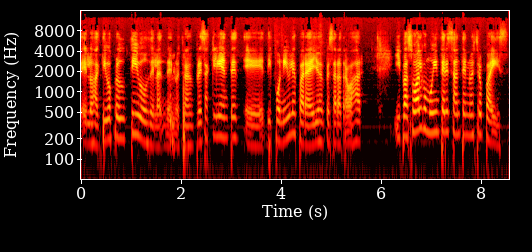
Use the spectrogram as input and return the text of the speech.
eh, los activos productivos de, nuestras empresas clientes eh, disponibles para ellos empezar a trabajar. Y pasó algo muy interesante en nuestro país,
